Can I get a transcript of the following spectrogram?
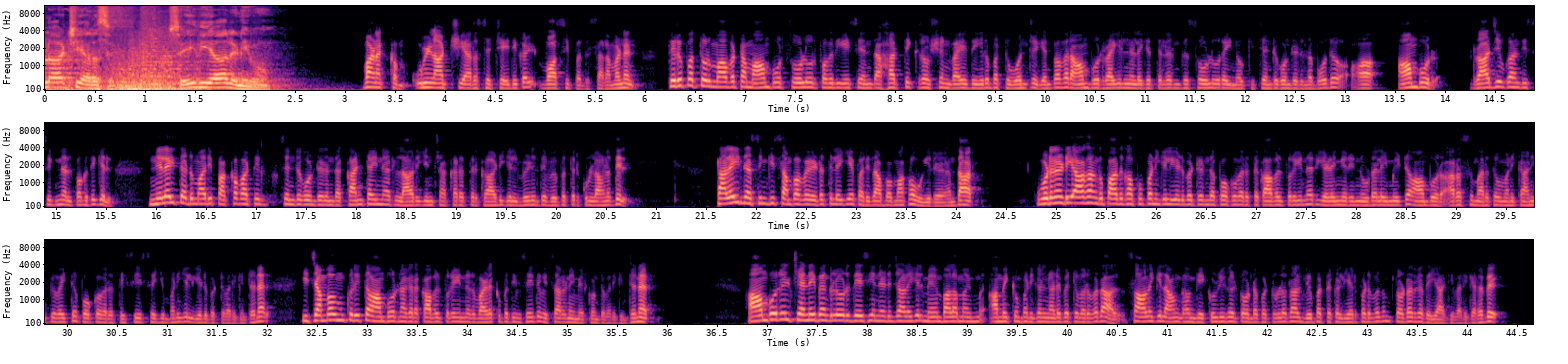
உள்ளாட்சி அரசு செய்தியால் இணைவோம். வணக்கம். உள்நாட்சி அரசு செய்திகள் வாசிப்பது சரவணன். திருப்பத்தூர் மாவட்டம் ஆம்பூர் சோலூர் பகுதியைச் சேர்ந்த ஹர்திக் ரோஷன் வயது இருபத்தி ஒன்று என்பவர் ஆம்பூர் ரயில் நிலையத்திலிருந்து சோலூரை நோக்கி சென்று கொண்டிருந்த போது ஆம்பூர் ராஜீவ்காந்தி சிக்னல் பகுதியில் நிலை தடுமாறி பக்கவாட்டில் சென்று கொண்டிருந்த கண்டெய்னர் லாரியின் சக்கரத்திற்கு அடியில் விழுந்து விபத்திற்குள்ளானதில் தலை நசுங்கி சம்பவ இடத்திலேயே பரிதாபமாக உயிரிழந்தார். உடனடியாக அங்கு பாதுகாப்பு பணியில் ஈடுபட்டிருந்த போக்குவரத்து காவல்துறையினர் இளைஞரின் உடலை மீட்டு ஆம்பூர் அரசு மருத்துவமனைக்கு அனுப்பி வைத்து போக்குவரத்தை சீர் செய்யும் பணியில் ஈடுபட்டு வருகின்றனர். இச்சம்பவம் குறித்து ஆம்பூர் நகர காவல்துறையினர் வழக்கு பதிவு செய்து விசாரணை மேற்கொண்டு வருகின்றனர். ஆம்பூரில் சென்னை பெங்களூரு தேசிய நெடுஞ்சாலையில் மேம்பாலம் அமை- அமைக்கும் பணிகள் நடைபெற்று வருவதால் சாலையில் ஆங்காங்கே குழிகள் தோண்டப்பட்டுள்ளதால் விபத்துகள் ஏற்படுவதும் தொடர்கதையாகி வருகிறது.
